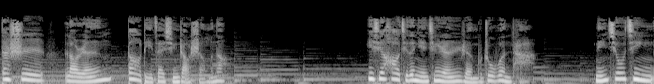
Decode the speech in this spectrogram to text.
但是，老人到底在寻找什么呢？一些好奇的年轻人忍不住问他：“您究竟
